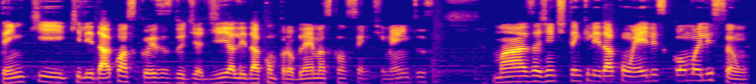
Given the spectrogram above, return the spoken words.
tem que, que lidar com as coisas do dia a dia, lidar com problemas, com sentimentos, mas a gente tem que lidar com eles como eles são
